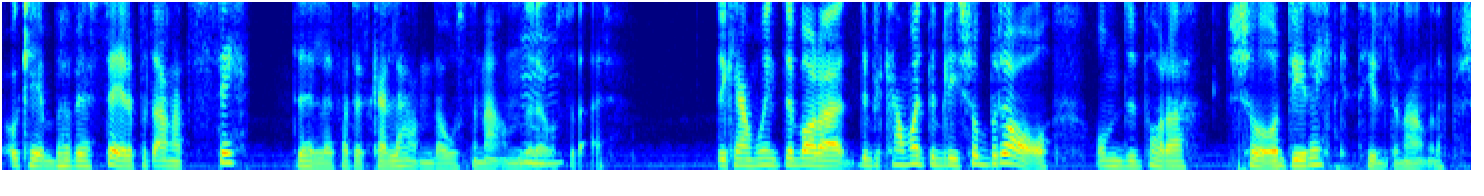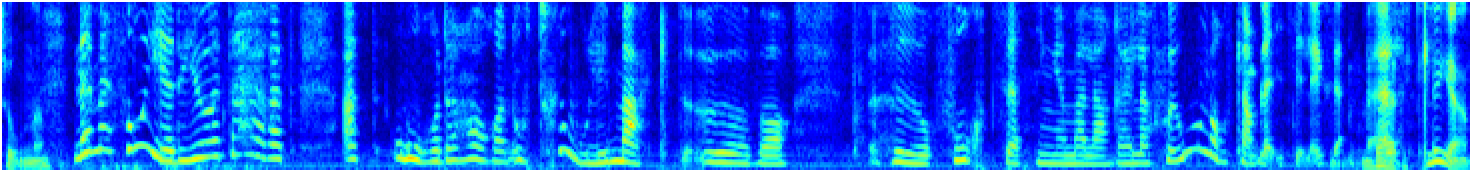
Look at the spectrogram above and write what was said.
okej, behöver jag säga det på ett annat sätt eller för att det ska landa hos den andra och sådär. Det kanske inte bara, det kanske inte blir så bra om du bara kör direkt till den andra personen. Nej men så är det ju, att det här att, att orden har en otrolig makt över hur fortsättningen mellan relationer kan bli till exempel. Verkligen.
